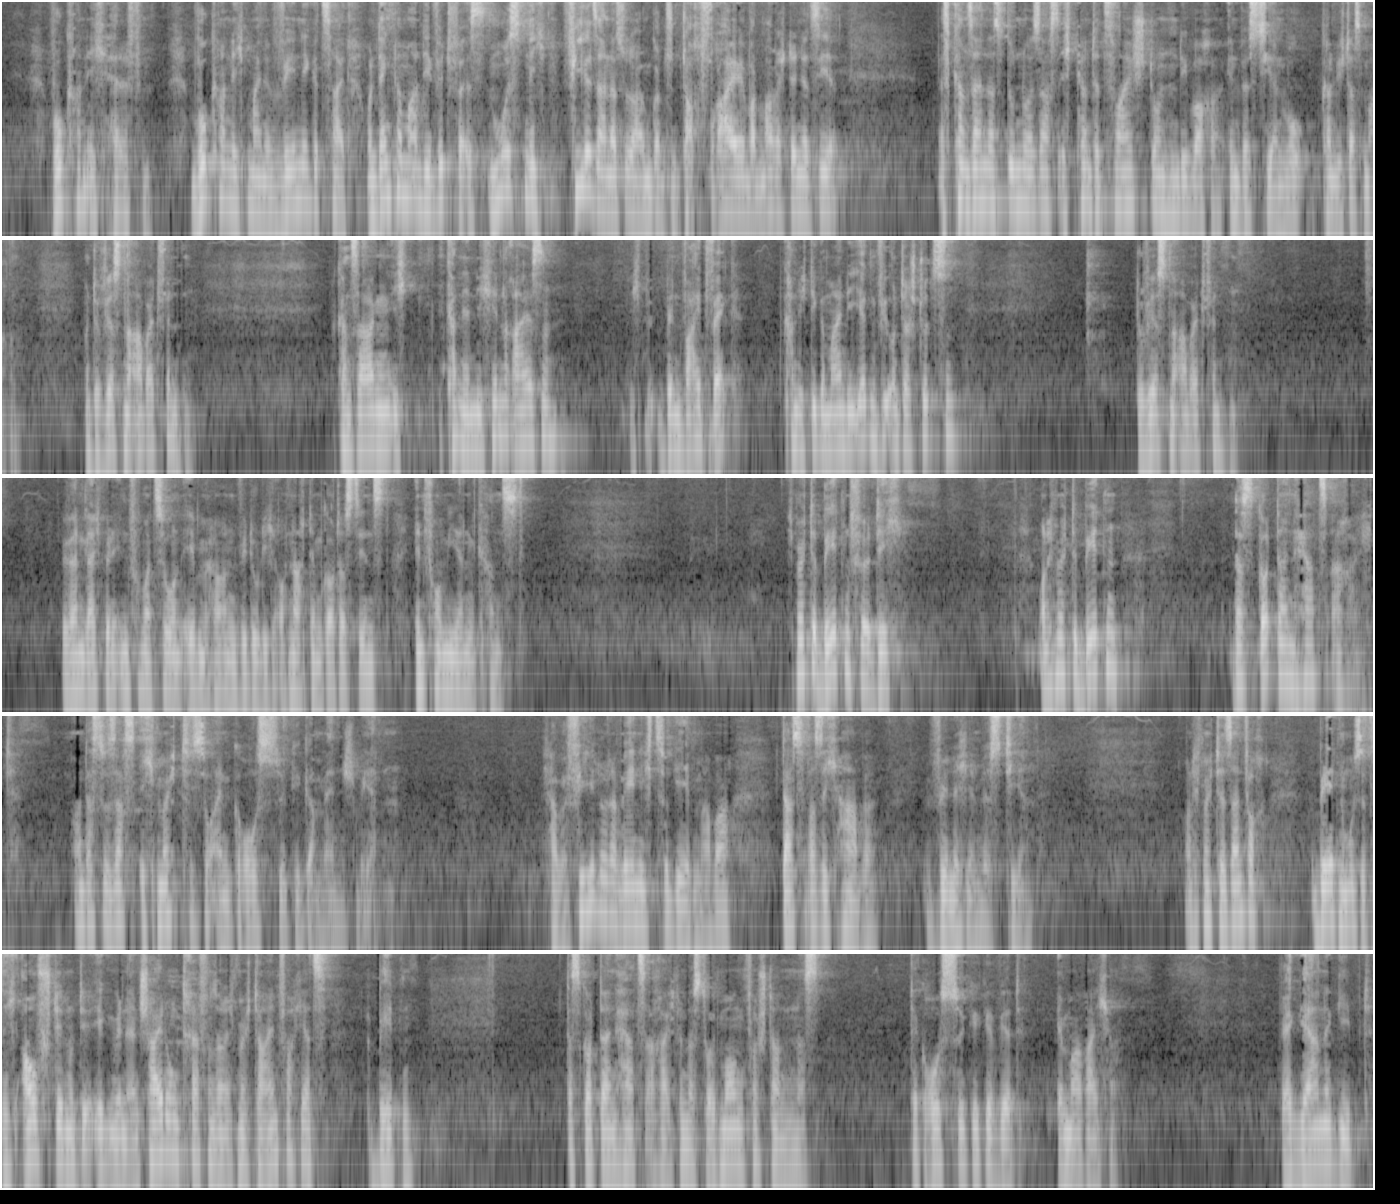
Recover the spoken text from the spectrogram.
Wo kann ich helfen? Wo kann ich meine wenige Zeit? Und denk nochmal an die Witwe. Es muss nicht viel sein, dass du da den ganzen Tag frei, was mache ich denn jetzt hier? Es kann sein, dass du nur sagst, ich könnte zwei Stunden die Woche investieren. Wo könnte ich das machen? Und du wirst eine Arbeit finden. Du kannst sagen, ich kann hier nicht hinreisen, ich bin weit weg. Kann ich die Gemeinde irgendwie unterstützen? Du wirst eine Arbeit finden. Wir werden gleich bei den Informationen eben hören, wie du dich auch nach dem Gottesdienst informieren kannst. Ich möchte beten für dich und ich möchte beten, dass Gott dein Herz erreicht und dass du sagst, ich möchte so ein großzügiger Mensch werden. Ich habe viel oder wenig zu geben, aber das, was ich habe, will ich investieren. Und ich möchte es einfach beten. Du musst jetzt nicht aufstehen und dir irgendwie eine Entscheidung treffen, sondern ich möchte einfach jetzt beten, dass Gott dein Herz erreicht und dass du heute Morgen verstanden hast, der Großzügige wird immer reicher. Wer gerne gibt,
